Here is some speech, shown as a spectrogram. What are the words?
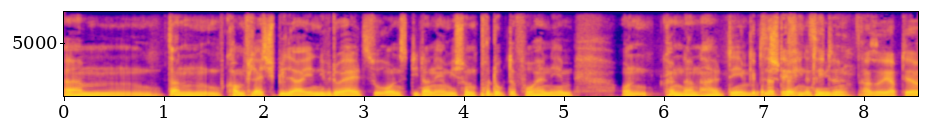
Ähm, dann kommen vielleicht Spieler individuell zu uns, die dann irgendwie schon Produkte vorher nehmen und können dann halt dem Gibt's entsprechend Defizite? Also ihr habt ja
